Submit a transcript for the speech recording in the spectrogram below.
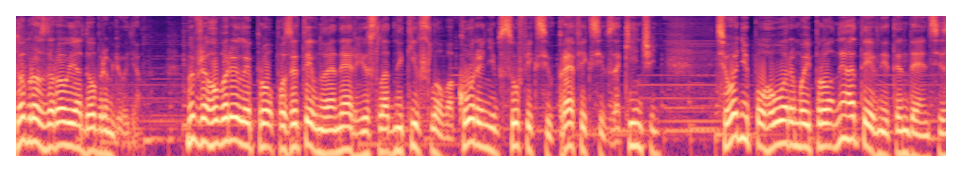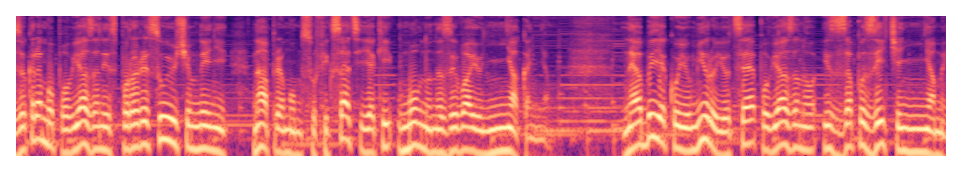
Доброго здоров'я добрим людям. Ми вже говорили про позитивну енергію складників слова коренів, суфіксів, префіксів, закінчень. Сьогодні поговоримо і про негативні тенденції, зокрема пов'язані з прогресуючим нині напрямом суфіксації, який умовно називаю няканням. Неабиякою мірою це пов'язано із запозиченнями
